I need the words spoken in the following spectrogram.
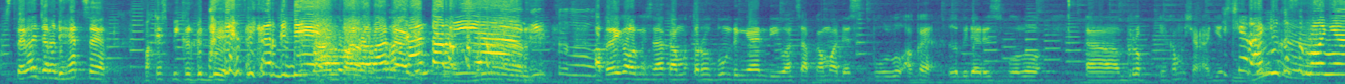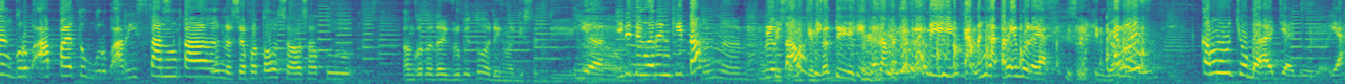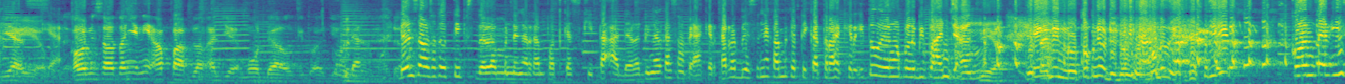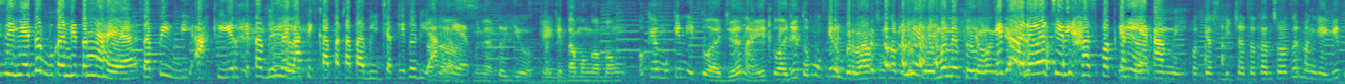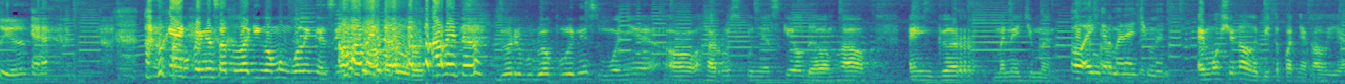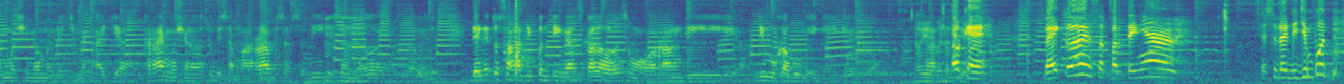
Stylenya jangan di headset, pakai speaker gede. Speaker gede. Kantor. Ke gitu. kantor iya Bener. gitu. Apalagi kalau misalnya kamu terhubung dengan di WhatsApp kamu ada 10, oke lebih dari 10 eh, grup ya kamu share aja semua. share aja ke semuanya grup apa itu grup arisan kah Bener, siapa tahu salah satu anggota dari grup itu ada yang lagi sedih. iya jadi dengerin kita Bener. belum Bisa tahu makin sih sedih. Iya, bisa makin sedih karena nggak terhibur ya Bisa makin galau. Kamu coba aja dulu ya Iya, Iya, iya. bener. Kalau misalnya tanya ini apa, bilang aja modal gitu aja. Udah. Benar, modal. Dan salah satu tips dalam mendengarkan podcast kita adalah dengarkan sampai akhir karena biasanya kami ketika terakhir itu yang lebih panjang. Iya. Kita ini nutup nih udah 20 menit ya. Jadi konten isinya itu bukan di tengah ya, tapi di akhir kita bisa Iya. kasih kata-kata bijak itu di akhir. bener. Setuju. Kayak kita mau ngomong, oke mungkin itu aja. Nah, itu aja tuh mungkin berlangsung sampai Iya. 20 menit tuh. Itu adalah ciri khas podcastnya Iya. kami. Podcast di catatan suatu emang kayak gitu ya. Ya. Oke. Aku pengen satu lagi ngomong boleh nggak sih? Oh, apa itu? Apa itu? 2020 ini semuanya eh, harus punya skill dalam hal anger management. Oh, anger management. Emosional lebih tepatnya kali ya, emotional management aja. Karena emosional itu bisa marah, bisa sedih, bisa Hmm. galau, yang segala macam. Dan itu sangat dipentingkan sekali oleh semua orang di di muka bumi ini gitu. Oh iya, benar. Oke. Baiklah, sepertinya saya sudah dijemput.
